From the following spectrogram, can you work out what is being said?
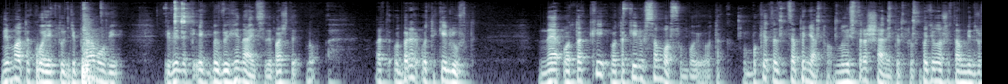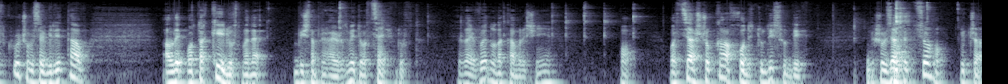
нема такого, як тут Діпремові. І він як- якби вигинається. де, Бачите, ну, от, от береш отакий люфт. Не отакий, отакий люфт само собою. Отак. Боки це, це понятно. Ну і страшенний тут люфт. Потім щось там він розкручувався, вилітав. Але отакий люфт мене більш напрягає, розумієте, оцей люфт. Не знаю, видно на камері чи ні. О, оця щока ходить туди-сюди. Якщо взяти цього ключа.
